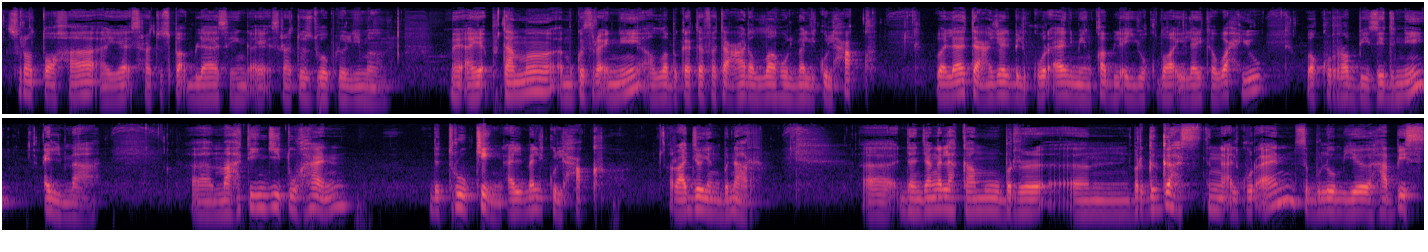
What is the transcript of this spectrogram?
Surah Taha ayat 114 sehingga ayat 125 Baik, ayat pertama muka surat ini Allah berkata Fata'ala Allahul malikul haq Wa la ta'ajal bil Qur'an min qabl an yuqda ilaika wahyu Wa qur rabbi zidni ilma. Uh, Maha tinggi Tuhan the true king al-malikul haq raja yang benar. Uh, dan janganlah kamu ber, um, bergegas dengan al-Quran sebelum ia habis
